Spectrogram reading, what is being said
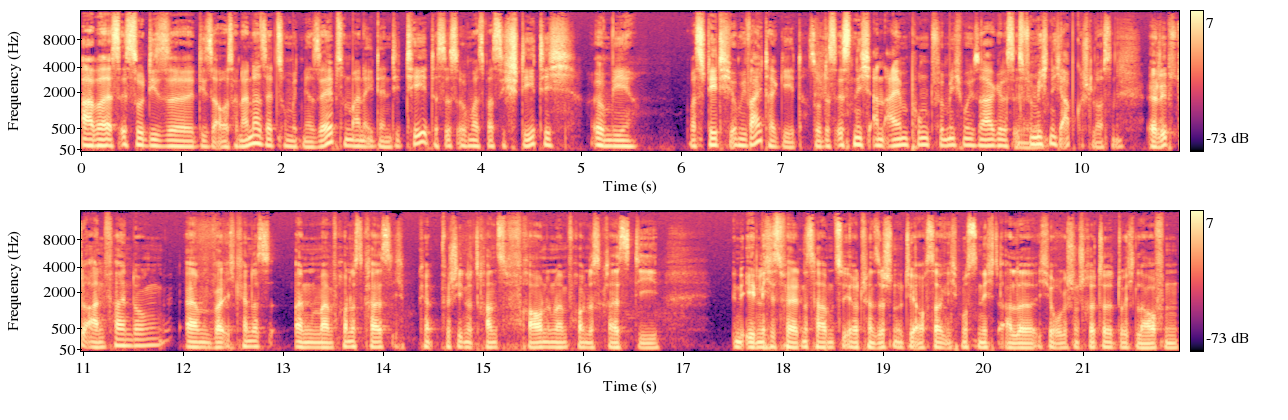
Aber es ist so diese, diese Auseinandersetzung mit mir selbst und meiner Identität, das ist irgendwas, was sich stetig irgendwie, was stetig irgendwie weitergeht. So, das ist nicht an einem Punkt für mich, wo ich sage, das ist für mich nicht abgeschlossen. Erlebst du Anfeindungen? Ähm, weil ich kenne das an meinem Freundeskreis, ich kenne verschiedene Transfrauen in meinem Freundeskreis, die ein ähnliches Verhältnis haben zu ihrer Transition und die auch sagen, ich muss nicht alle chirurgischen Schritte durchlaufen,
